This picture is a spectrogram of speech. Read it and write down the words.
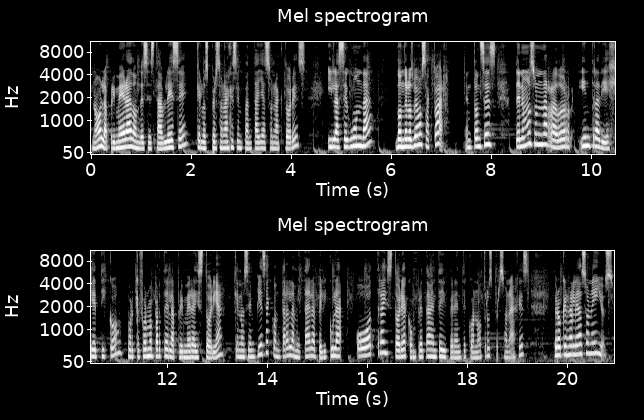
¿no? La primera donde se establece que los personajes en pantalla son actores y la segunda donde los vemos actuar. Entonces, tenemos un narrador intradiegético porque forma parte de la primera historia que nos empieza a contar a la mitad de la película otra historia completamente diferente con otros personajes, pero que en realidad son ellos.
